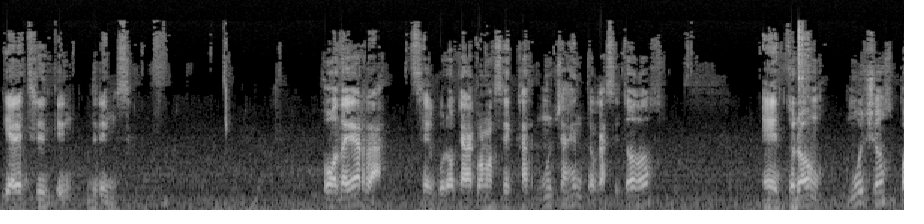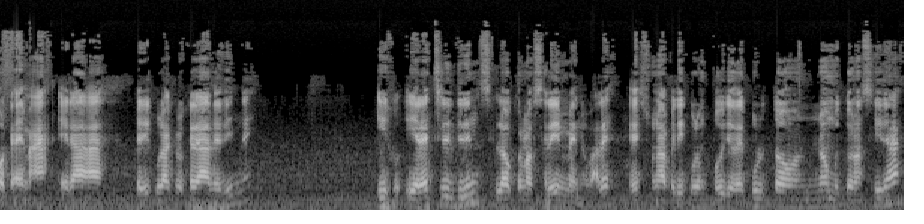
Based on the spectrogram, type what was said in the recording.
y Electric Dreams. Juegos de Guerra, seguro que la conocéis mucha gente o casi todos, eh, Tron, muchos, porque además era película creo que era de Disney. Y, y Electric Dreams lo conoceréis menos, ¿vale? Es una película un poquito de culto no muy conocida,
